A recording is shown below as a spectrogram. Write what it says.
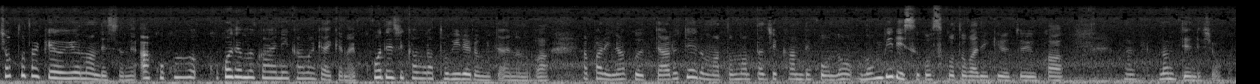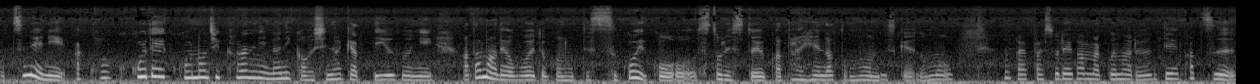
ちょっとだけ余裕なんですよね。あここここで迎えに行かなきゃいけない。ここで時間が途切れるみたいなのがやっぱりなくってある程度まとまった時間でこうののんびり過ごすことができるというか何て言うんでしょう。こう常にあここでこの時間に何かをしなきゃっていう風に頭で覚えておくのってすごいこうストレスというか大変だと思うんですけれども。なんかやっぱりそれがなくなる。でかつ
